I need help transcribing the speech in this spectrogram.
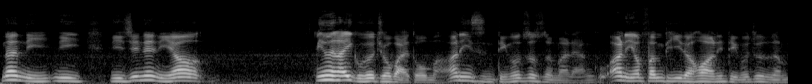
那你你你今天你要，因为它一股就九百多嘛，啊你只顶多就只能买两股，啊你要分批的话，你顶多就只能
